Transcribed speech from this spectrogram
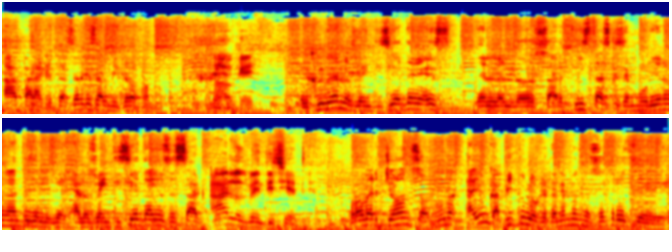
Ah, para que te acerques al micrófono. Ah, ok. El Club de los 27 es de lo- los artistas que se murieron antes de los, a los 27 años exactos. A los 27. Robert Johnson, una- hay un capítulo que tenemos nosotros de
